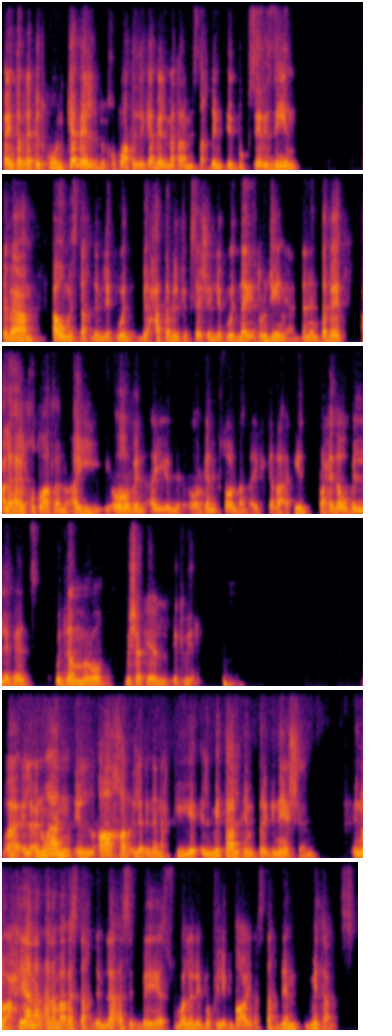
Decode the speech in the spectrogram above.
فأنت بدك تكون قبل بالخطوات اللي قبل مثلا مستخدم epoxy resin تمام؟ أو مستخدم liquid حتى بال fixation liquid nitrogen يعني بدنا ننتبه على هاي الخطوات لأنه أي oven أي organic solvent أي كذا أكيد راح يذوب ال lipids ويدمره بشكل كبير. والعنوان الآخر اللي بدنا نحكيه ال metal impregnation إنه أحيانا أنا ما بستخدم لا acid base ولا lipophilic dye بستخدم metals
